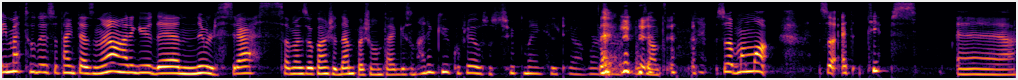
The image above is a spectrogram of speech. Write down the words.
i mitt hode så tenkte jeg sånn Ja, herregud, det er null stress. Men så kanskje den personen tenker sånn Herregud, hvorfor er hun så sur på meg hele tida? Så man må Så et tips eh,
